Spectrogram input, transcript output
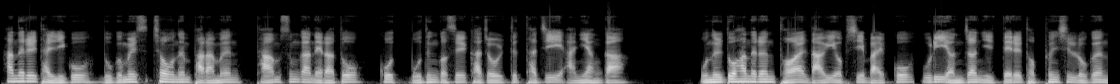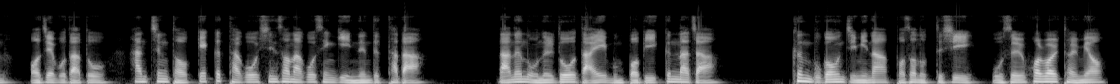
하늘을 달리고 녹음을 스쳐오는 바람은 다음 순간에라도 곧 모든 것을 가져올 듯하지 아니한가. 오늘도 하늘은 더할 나위 없이 맑고 우리 연전 일대를 덮은 실록은 어제보다도 한층 더 깨끗하고 신선하고 생기 있는 듯하다. 나는 오늘도 나의 문법이 끝나자 큰 무거운 짐이나 벗어놓듯이 옷을 훨훨 털며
